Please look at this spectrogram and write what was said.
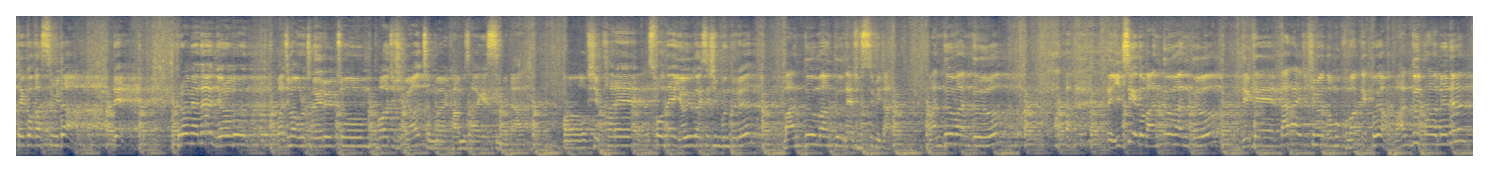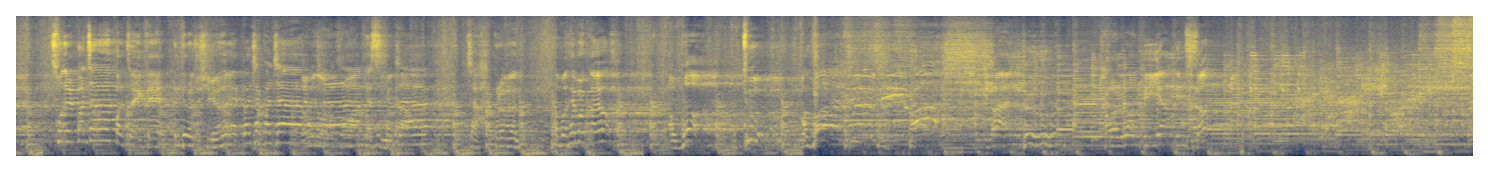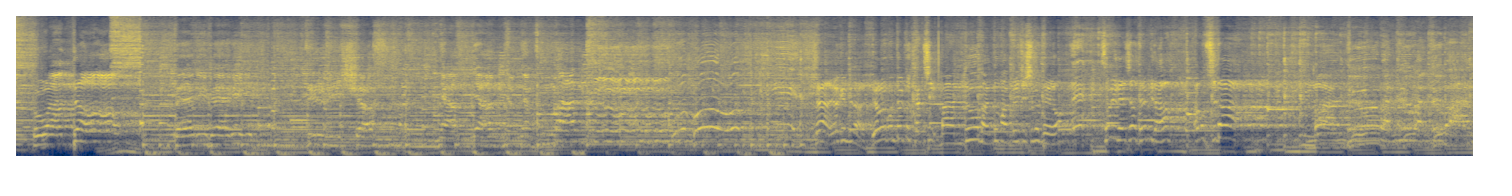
될 것 같습니다. 네. 그러면은 여러분 마지막으로 저희를 좀 도와주시면 정말 감사하겠습니다. 어, 혹시 팔에 손에 여유가 있으신 분들은 만두 만두 네 좋습니다. 만두 만두. 네, 2층에도 만두 만두 이렇게 따라해 주시면 너무 고맙겠고요. 만두 다음에는 손을 반짝반짝 이렇게 흔들어 주시면은 네, 반짝반짝. 너무너무 고맙겠습니다. 자, 그러면 한번 해볼까요? 아, 원, 투, 아, 원, 냠냠냠냠 만두. 자 여기입니다. 여러분들도 같이 만두 만두 만두 해주시면 돼요. 소리 내셔도 됩니다. 가봅시다. 만두 만두 만두 만두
